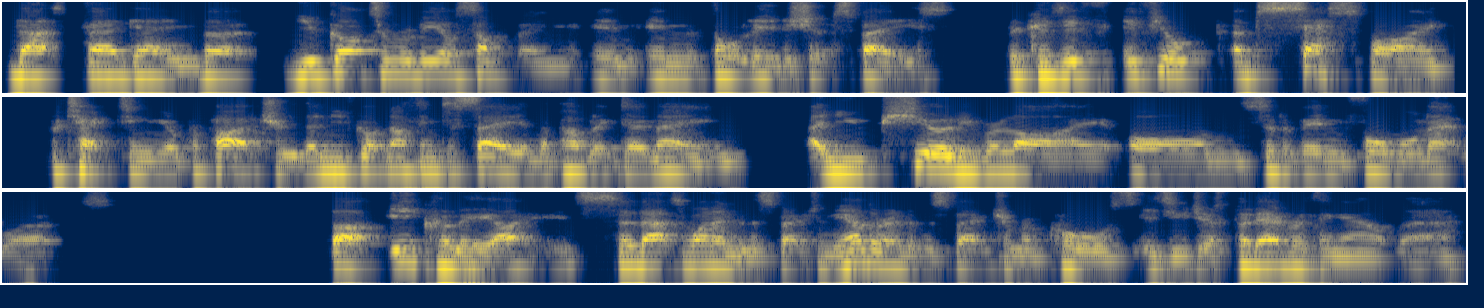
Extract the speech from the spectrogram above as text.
that's fair game but you've got to reveal something in in the thought leadership space because if if you're obsessed by protecting your proprietary then you've got nothing to say in the public domain and you purely rely on sort of informal networks. But equally, I, so that's one end of the spectrum. The other end of the spectrum, of course, is you just put everything out there.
